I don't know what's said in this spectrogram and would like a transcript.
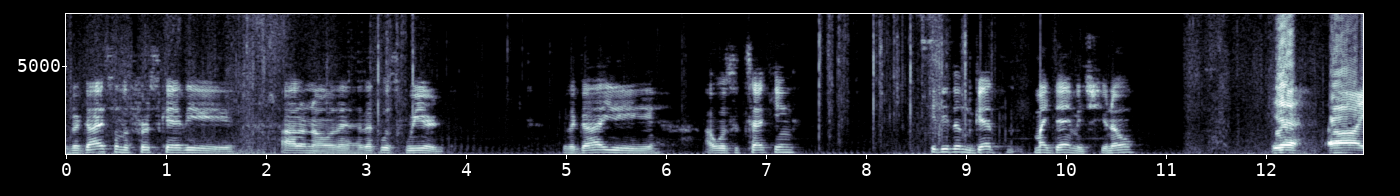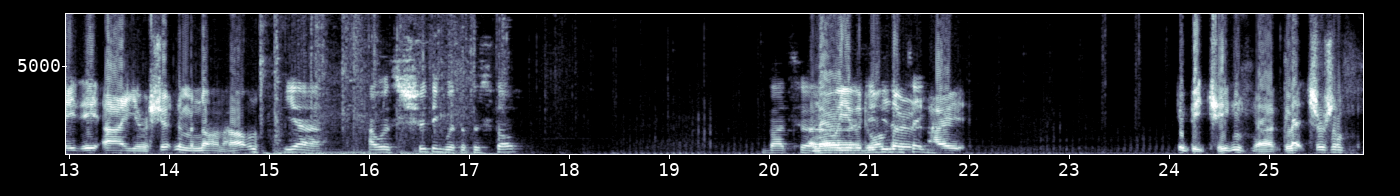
The guys on the first KV, I don't know, that, that was weird. The guy I was attacking, he didn't get my damage, you know? Yeah, uh, he- uh, you were shooting him and nothing happened. Yeah, I was shooting with a pistol. But uh, I know you would he didn't wonder take- how... Could be cheating, uh, glitch or something.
